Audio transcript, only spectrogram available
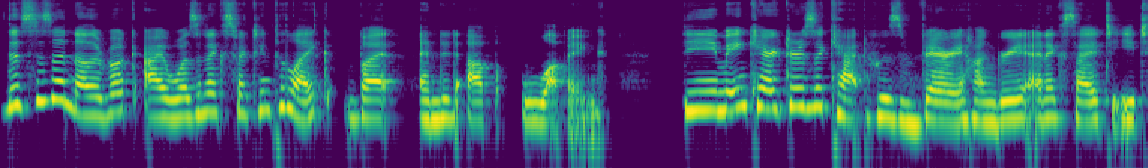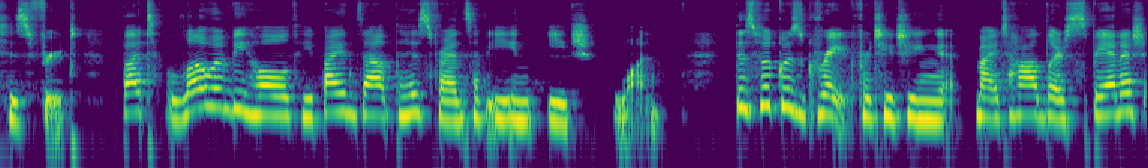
This is another book I wasn't expecting to like, but ended up loving. The main character is a cat who is very hungry and excited to eat his fruit, but lo and behold, he finds out that his friends have eaten each one. This book was great for teaching my toddler Spanish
